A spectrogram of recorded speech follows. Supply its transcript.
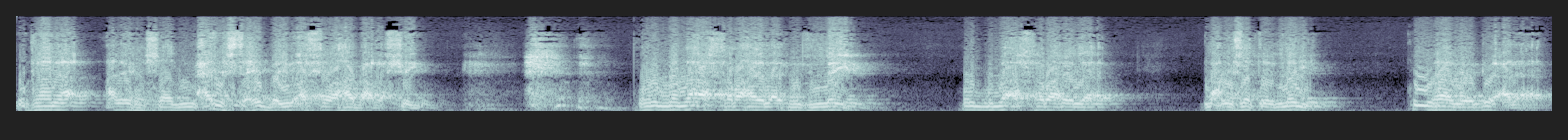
وكان عليه الصلاة والسلام يستحب أن يؤخرها بعض الشيء. وربما أخرها إلى ثلث الليل وربما أخرها إلى نحو شطر الليل. كل هذا يدل على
